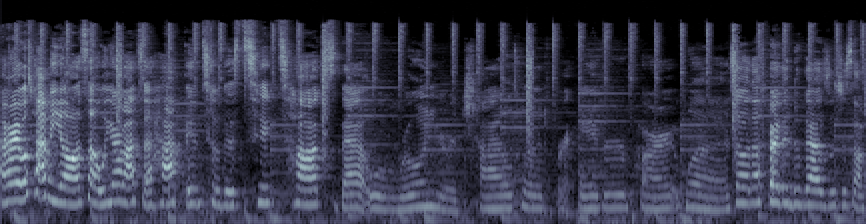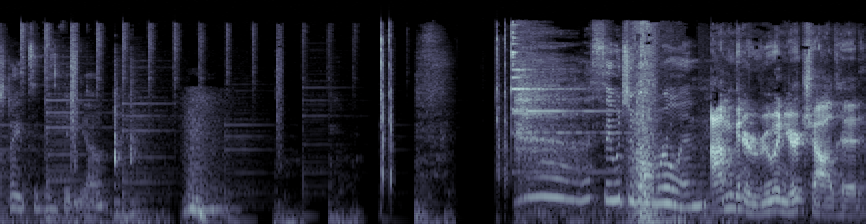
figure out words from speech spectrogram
All right, what's poppin', y'all? So we are about to hop into this TikToks that will ruin your childhood forever part one. So without further ado, guys, let's just hop straight to this video. let's see what you gonna ruin. I'm gonna ruin your childhood.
